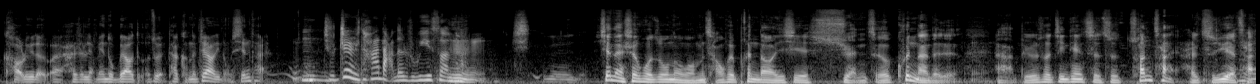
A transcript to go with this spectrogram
考虑的，哎，还是两边都不要得罪，他可能这样一种心态。嗯，就这是他打的如意算盘。嗯，现在生活中呢，我们常会碰到一些选择困难的人啊，比如说今天是吃川菜还是吃粤菜？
